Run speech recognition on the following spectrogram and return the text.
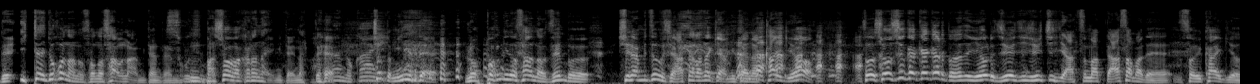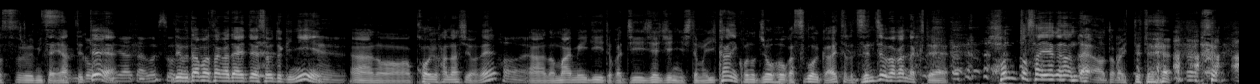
で、一体どこなの？そのサウナみたいな、場所はわからないみたいになって、ちょっとみんなで六本木のサウナを全部しらみつぶしに当たらなきゃみたいな会議を、その招集がかかると大体夜10時、11時に集まって朝までそういう会議をするみたいにやってて、で、歌丸さんが大体そういう時に、あの、こういう話をね、あの、マミー D とか GJG にしても、いかにこの情報がすごいか、あいつら全然わかんなくて、本当最悪なんだよとか言ってて、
